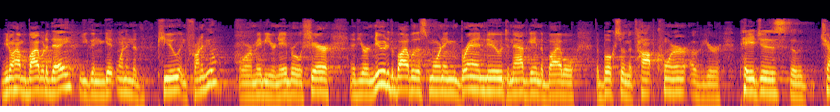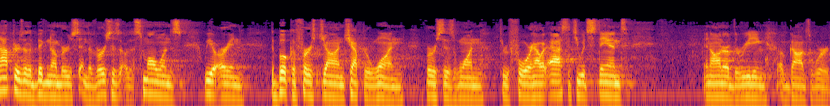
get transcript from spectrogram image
If you don't have a Bible today, you can get one in the pew in front of you, or maybe your neighbor will share. And if you're new to the Bible this morning, brand new to navigating the Bible, the books are in the top corner of your pages. The chapters are the big numbers, and the verses are the small ones. We are in the book of 1 John, chapter 1, verses 1 through 4. And I would ask that you would stand in honor of the reading of God's Word.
